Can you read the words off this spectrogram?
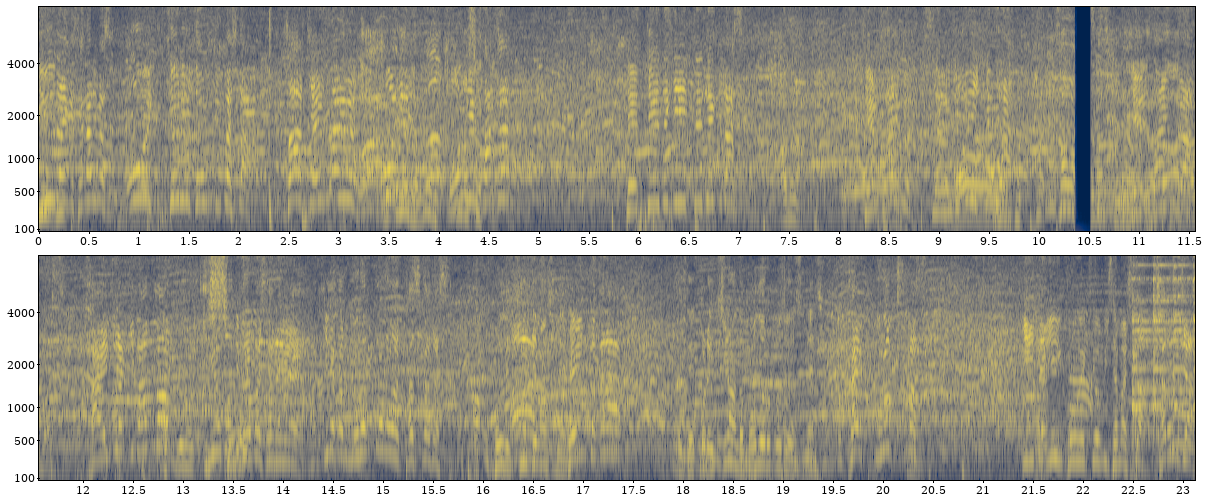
雄大が下がります。大きく距離を取ってきました。さあジェルサイム。ボディ雄大ボディ効きまボディした2つ。徹底的に出てきます。危ない。ジェルサイム。すごい勢いだ。ジェルサイムが返り咲き満々見事に出ましたね。明らかにもらったのは確かです。あボディ効いてますね。フェイントから。でこれ一ラウンド戻ることですね。もう一回ブロックします。いい攻撃を見せました。チャレンジャー。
